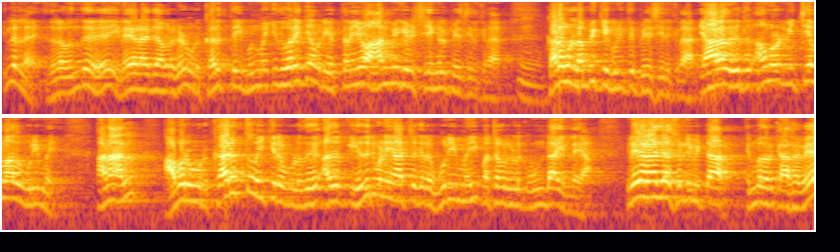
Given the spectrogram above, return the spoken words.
இல்ல இல்ல. இதுல வந்து இளையராஜா அவர்கள் ஒரு கருத்தை முன்வை இதுவரைக்கும் அவர் எத்தனையோ ஆன்மீக விஷயங்கள் பேசியிருக்கிறார். கடவுள் நம்பிக்கை குறித்து பேசியிருக்கிறார். யாராவது எதிர்த்து- அவங்களோட நிச்சயமாக உரிமை. ஆனால் அவர் ஒரு கருத்து வைக்கிற பொழுது அதற்கு எதிர்வினை ஆற்றுகிற உரிமை மற்றவர்களுக்கு உண்டா இல்லையா? இளையராஜா சொல்லிவிட்டார் என்பதற்காகவே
